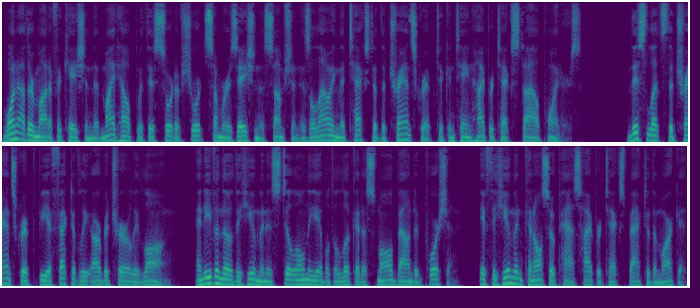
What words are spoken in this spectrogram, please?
One other modification that might help with this sort of short summarization assumption is allowing the text of the transcript to contain hypertext style pointers. This lets the transcript be effectively arbitrarily long, and even though the human is still only able to look at a small bounded portion, if the human can also pass hypertext back to the market,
